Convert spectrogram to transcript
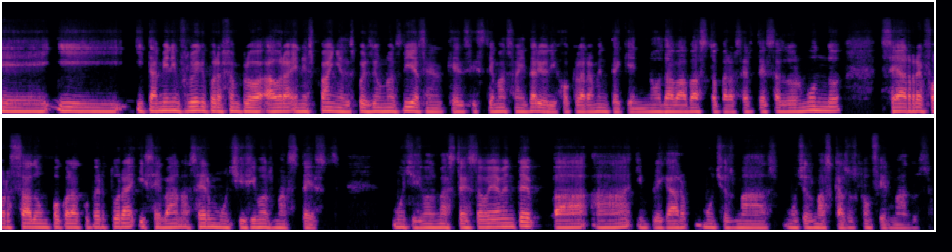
Eh, y, también influye que, por ejemplo, ahora en España, después de unos días en el que el sistema sanitario dijo claramente que no daba abasto para hacer test a todo el mundo, se ha reforzado un poco la cobertura y se van a hacer muchísimos más tests muchísimos más test, obviamente, va a implicar muchos más, muchos más casos confirmados.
